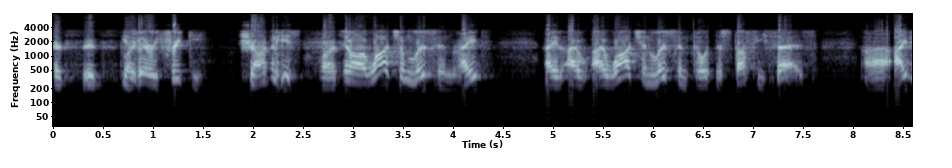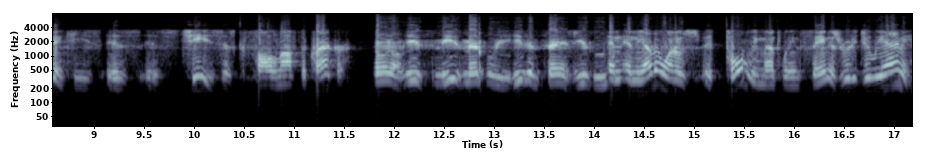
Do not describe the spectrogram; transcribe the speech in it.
It's it's He's like very freaky. shocking. He's, Watch. you know, I watch him listen, right? I, I, I watch and listen to the stuff he says. Uh, I think he's his his cheese has fallen off the cracker. No, no, he's he's mentally he's insane. He's And and the other one who's uh, totally mentally insane is Rudy Giuliani.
